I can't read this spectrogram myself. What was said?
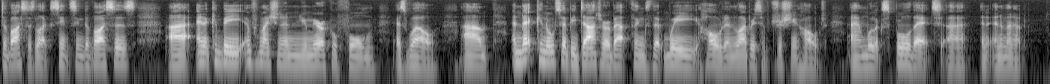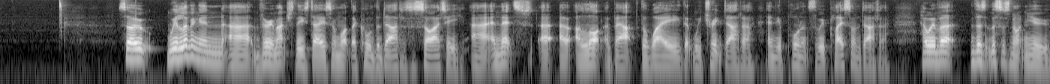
devices like sensing devices, uh, and it can be information in numerical form as well. Um, and that can also be data about things that we hold and libraries have traditionally hold, and we'll explore that uh, in, in a minute. So we're living in uh, very much these days in what they call the data society, uh, and that's a, a, lot about the way that we treat data and the importance that we place on data. However, this, this is not new.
